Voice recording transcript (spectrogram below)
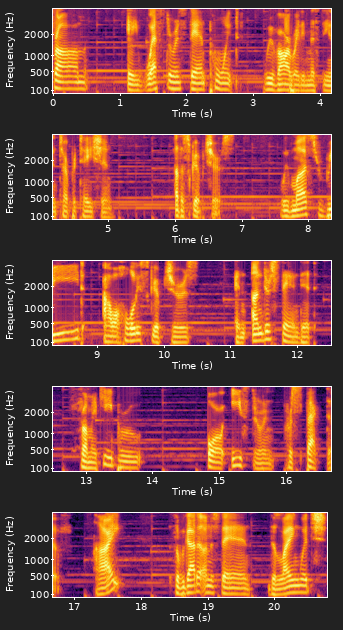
from a Western standpoint, we've already missed the interpretation of the scriptures. We must read our holy scriptures and understand it from a Hebrew or Eastern perspective. All right? So we got to understand the language,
